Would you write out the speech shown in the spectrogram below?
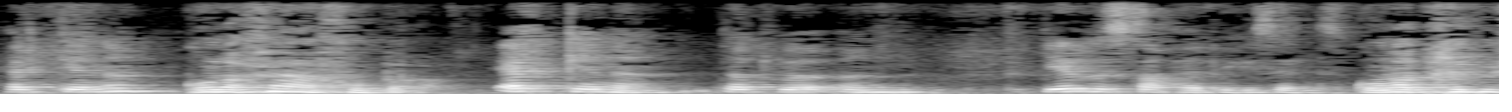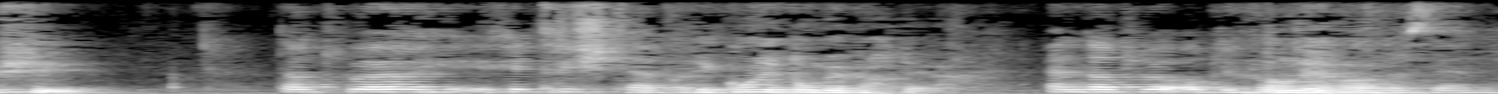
Herkennen, qu'on a fait un faux pas, erkennen dat we een verkeerde stap hebben gezet. qu'on a trébuché Dat we getricht et hebben. qu'on est tombé par terre, En dat we op de grond gevallen zijn.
